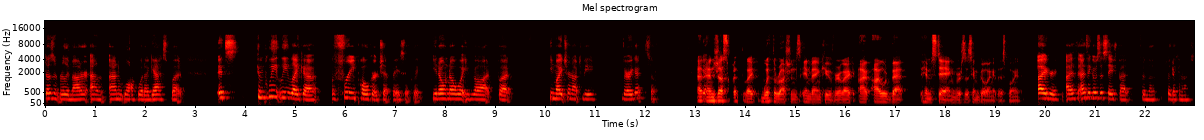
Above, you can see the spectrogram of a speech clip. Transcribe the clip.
Doesn't really matter. And and Lockwood, I guess, but it's completely like a, a free poker chip, basically. You don't know what you've got, but he might turn out to be very good. So and, Yeah. and just with like with the Russians in Vancouver, like I I would bet him staying versus him going at this point. I agree. I th- I think it was a safe bet for the for the Canucks,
